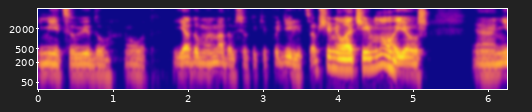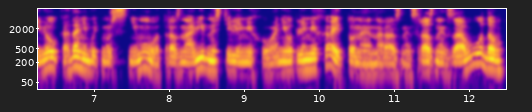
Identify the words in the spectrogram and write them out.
имеется в виду. Вот. Я думаю, надо все-таки поделиться. Вообще мелочей много, я уж не вел. Когда-нибудь, может, сниму вот разновидности лемехов. Они вот лемеха и то, наверное, разные, с разных заводов.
